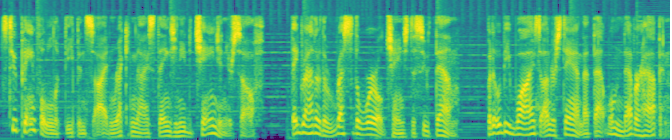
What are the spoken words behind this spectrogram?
It's too painful to look deep inside and recognize things you need to change in yourself. They'd rather the rest of the world change to suit them. But it would be wise to understand that that will never happen.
